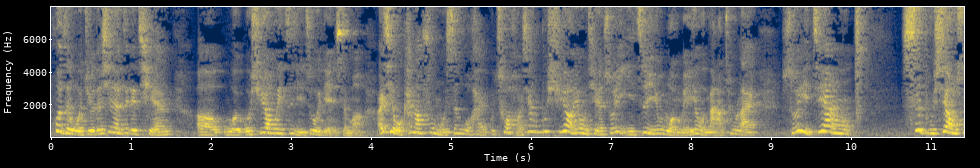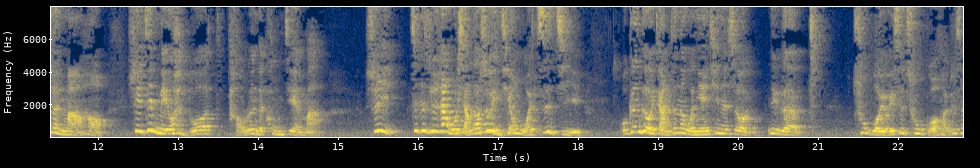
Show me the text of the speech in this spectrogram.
或者我觉得现在这个钱，呃，我我需要为自己做一点什么。而且我看到父母生活还不错，好像不需要用钱，所以以至于我没有拿出来。所以这样是不孝顺吗？哈，所以这里面有很多讨论的空间嘛。所以这个就让我想到说，以前我自己，我跟各位讲，真的，我年轻的时候那个。出国有一次出国哈，就是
